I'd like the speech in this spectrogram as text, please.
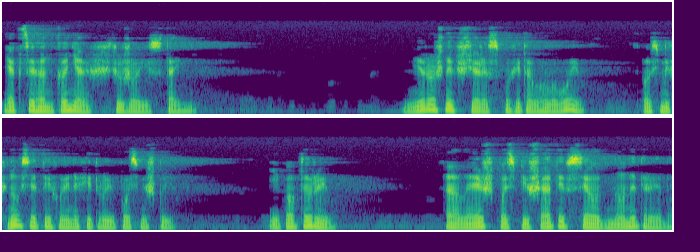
як циган коня з чужої стайні. Мірошник ще раз похитав головою, усміхнувся тихою нехитрою посмішкою і повторив. Але ж поспішати все одно не треба.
